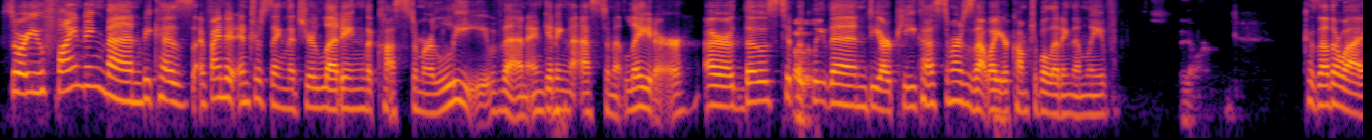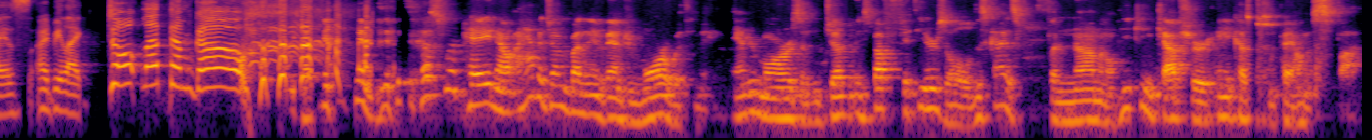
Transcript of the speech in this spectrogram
So are you finding then because I find it interesting that you're letting the customer leave then and getting mm-hmm. the estimate later. Are those oh. typically then DRP customers? Is that why you're comfortable letting them leave? they are. Cuz otherwise I'd be like, "Don't let them go." Depends. if it's a customer pay, now I have a gentleman by the name of Andrew Moore with me. Andrew Moore is a gen- he's about 50 years old. This guy is phenomenal. He can capture any customer pay on the spot.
